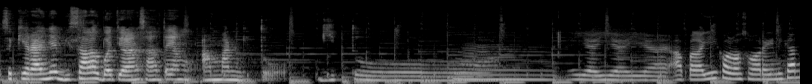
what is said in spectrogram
sekiranya bisa lah buat jalan santai yang aman gitu. Gitu. Hmm, iya iya iya. Apalagi kalau sore ini kan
